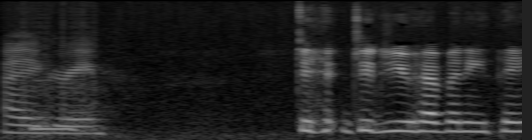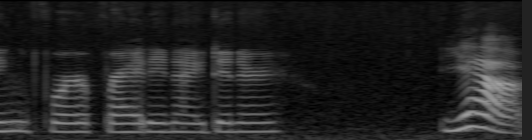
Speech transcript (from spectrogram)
I agree. Did, did you have anything for Friday night dinner? Yeah.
